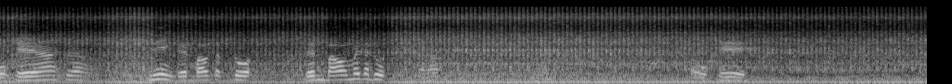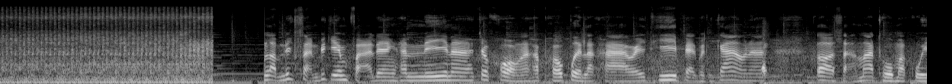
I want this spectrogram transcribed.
โอเคนะเครื่องนิ่งเดินเบาสะดวกเดินเบาไม่สะดุดนะครับ โอเคสำหรับนิสสันพี่เกมฝาแดงคันนี้นะ เจ้าของนะครับเขาเปิดราคาไว้ที่8 9 0 0นะ ก็สามารถโทรมาคุย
